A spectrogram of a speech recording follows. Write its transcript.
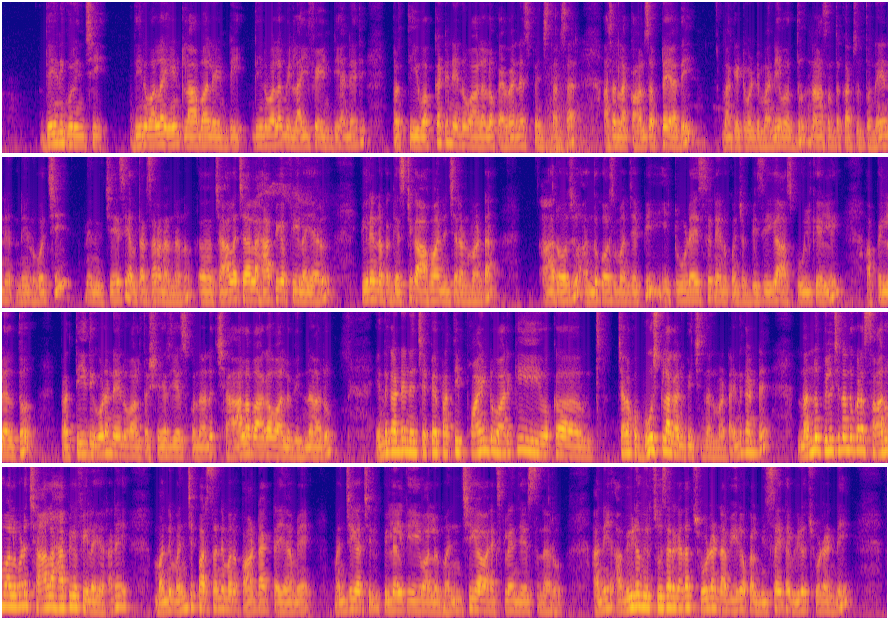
దేని గురించి? దీనివల్ల ఏంటి లాభాలు ఏంటి? దీనివల్ల మీ లైఫ్ ఏంటి? అనేది ప్రతి ఒక్కటి నేను వాళ్ళలో ఒక అవేర్నెస్ పెంచుతాను సార్. అసలు నా కాన్సెప్టే అది. నాకు ఎటువంటి మనీ వద్దు. నా సొంత ఖర్చులతో నేను నేను వచ్చి నేను చేసి వెళ్తాను సార్ అని అన్నాను. చాలా చాలా హ్యాపీగా ఫీల్ అయ్యారు. ఫీల్ అయిన ఒక గెస్ట్గా ఆహ్వానించారనమాట ఆ రోజు అందుకోసం అని చెప్పి ఈ టూ డేస్ నేను కొంచెం బిజీగా ఆ స్కూల్కి వెళ్ళి ఆ పిల్లలతో ప్రతిదీ కూడా నేను వాళ్ళతో షేర్ చేసుకున్నాను. చాలా బాగా వాళ్ళు విన్నారు. ఎందుకంటే నేను చెప్పే ప్రతి పాయింట్ వారికి ఒక చాలా ఒక బూస్ట్ లాగా అనిపించింది అనమాట ఎందుకంటే నన్ను పిలిచినందుకు కూడా సారు వాళ్ళు కూడా చాలా హ్యాపీగా ఫీల్ అయ్యారు. అరే మన మంచి పర్సన్ని మనం కాంటాక్ట్ అయ్యామే మంచిగా చిల్ పిల్లలకి వాళ్ళు మంచిగా ఎక్స్ప్లెయిన్ చేస్తున్నారు అని ఆ వీడియో మీరు చూసారు కదా చూడండి. ఆ వీడియో ఒకళ్ళు మిస్ అయితే వీడియో చూడండి.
